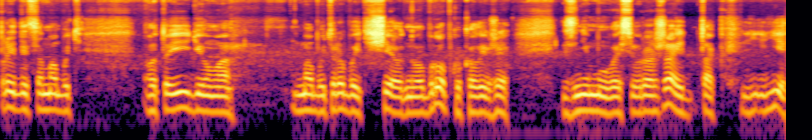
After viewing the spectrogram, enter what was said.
прийдеться, мабуть, ото ідіума, мабуть, робити ще одну обробку, коли вже зніму весь урожай. Так, є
